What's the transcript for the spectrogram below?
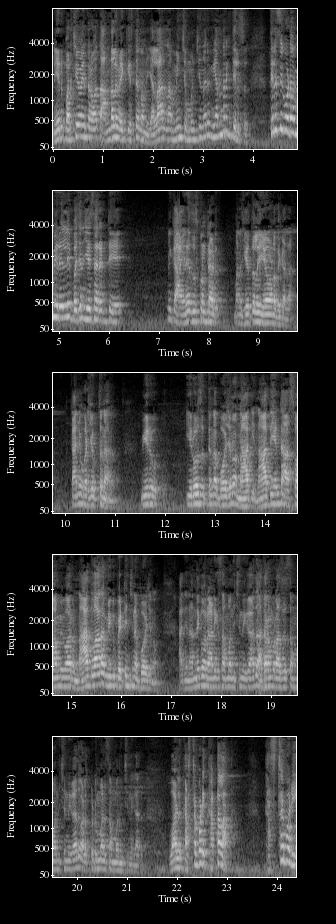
నేను పరిచయం అయిన తర్వాత అందలం ఎక్కిస్తే నన్ను ఎలా నమ్మించి ముంచిందని మీ అందరికీ తెలుసు. తెలిసి కూడా మీరు వెళ్ళి భజన చేశారంటే మీకు ఆయనే చూసుకుంటాడు. మన చేతుల్లో ఏముండదు కదా. కానీ ఒకటి చెప్తున్నాను. వీరు ఈరోజు తిన్న భోజనం నాది. నాది అంటే ఆ స్వామివారు నా ద్వారా మీకు పెట్టించిన భోజనం. అది నందిగో రాణికి సంబంధించింది కాదు అధర్మరాజుకు సంబంధించింది కాదు వాళ్ళ కుటుంబానికి సంబంధించింది కాదు. వాళ్ళు కష్టపడి కట్టల. కష్టపడి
